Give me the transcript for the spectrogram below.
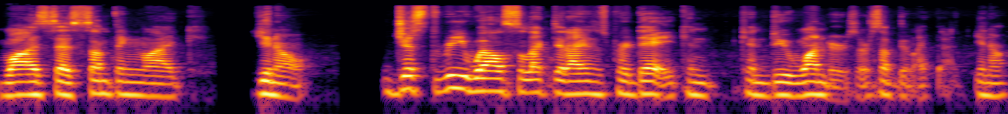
Woz says something like, you know, just three well selected items per day can can do wonders or something like that, you know?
